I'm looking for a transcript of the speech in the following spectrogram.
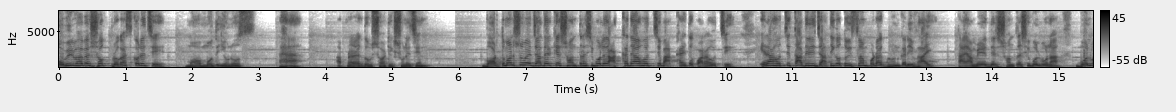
গভীরভাবে শোক প্রকাশ করেছে মোহাম্মদ ইউনুস। হ্যাঁ আপনারা একদম সঠিক শুনেছেন। বর্তমান সময়ে যাদেরকে সন্ত্রাসী বলে আখ্যা দেওয়া হচ্ছে বা আখ্যায়িত করা হচ্ছে, এরা হচ্ছে তাদেরই জাতিগত ইসলাম প্রোডাক্ট গ্রহণকারী ভাই। তাই আমি এদের সন্ত্রাসী বলব না, বলব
